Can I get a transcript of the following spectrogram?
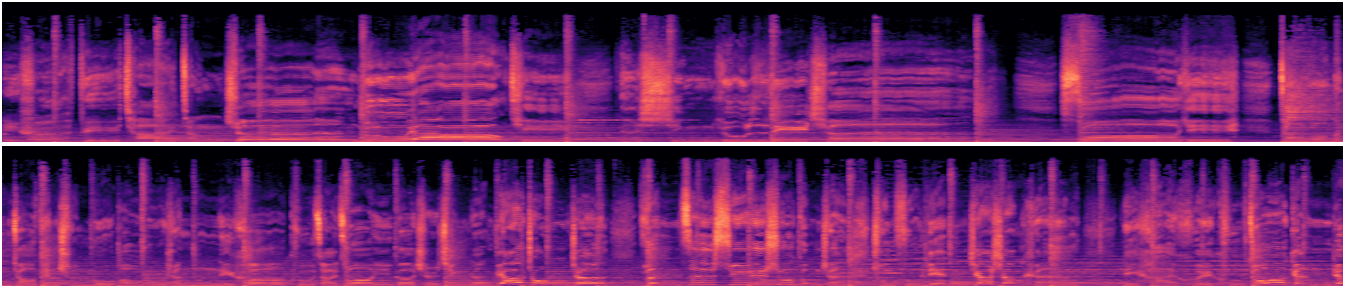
你何必太当真？不要提那心路历程。所以当我们都变成木偶人，你何苦再做一个痴表忠贞，文字叙述公正，重复脸颊伤痕，你还会哭多感人？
